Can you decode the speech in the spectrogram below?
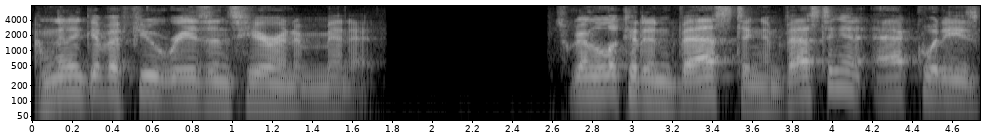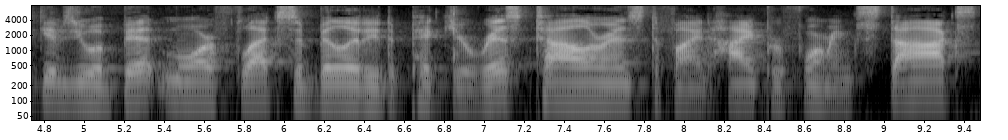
I'm going to give a few reasons here in a minute. So, we're going to look at investing. Investing in equities gives you a bit more flexibility to pick your risk tolerance, to find high performing stocks,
